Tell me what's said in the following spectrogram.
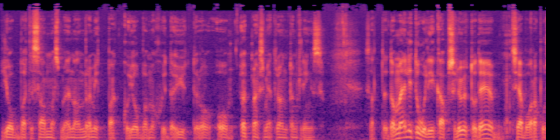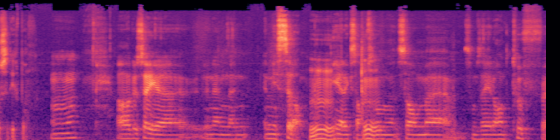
jobba tillsammans med en andra mittback och jobba med att skydda ytor och, och uppmärksamhet runt omkring sig. Så att de är lite olika absolut och det ser jag bara positivt på. Mm. Ja, du säger, du nämner Nisse då, mm. Eriksson, mm. Som, som, eh, som säger har en tuff eh,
